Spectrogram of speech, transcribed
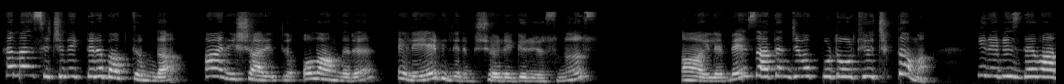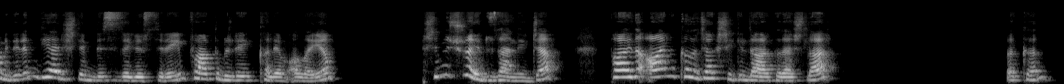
Hemen seçeneklere baktığımda aynı işaretli olanları eleyebilirim. Şöyle görüyorsunuz. A ile B. Zaten cevap burada ortaya çıktı ama yine biz devam edelim. Diğer işlemi de size göstereyim. Farklı bir renk kalem alayım. Şimdi şurayı düzenleyeceğim. Payda aynı kalacak şekilde arkadaşlar. Bakın.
